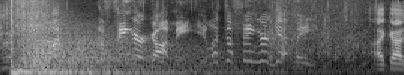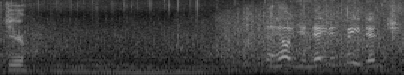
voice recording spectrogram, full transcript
What? The finger got me. You let the finger get me. I got you. The hell, you naded me, didn't you?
